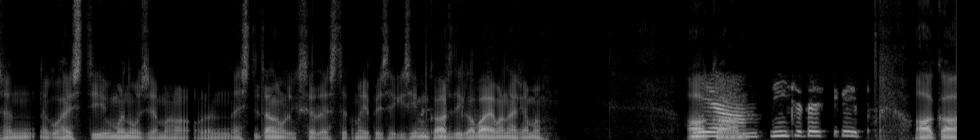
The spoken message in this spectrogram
see on nagu hästi mõnus ja ma olen hästi tänulik selle eest, et ma ei pea isegi SIM-kaardiga vaeva nägema. Aga, jaa, nii see tõesti käib. aga,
